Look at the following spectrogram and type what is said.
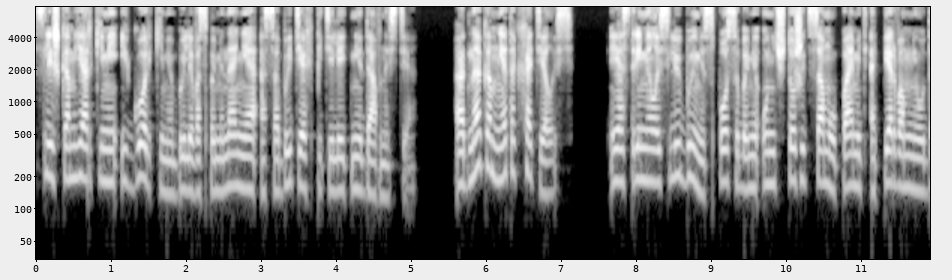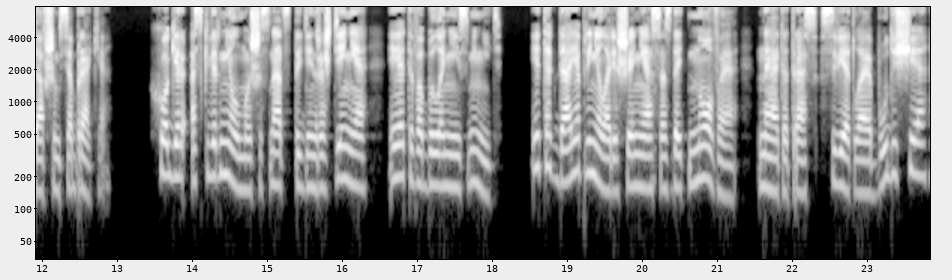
Слишком яркими и горькими были воспоминания о событиях пятилетней давности. Однако мне так хотелось. Я стремилась любыми способами уничтожить саму память о первом неудавшемся браке. Хогер осквернил мой шестнадцатый день рождения, и этого было не изменить. И тогда я приняла решение создать новое, на этот раз светлое будущее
